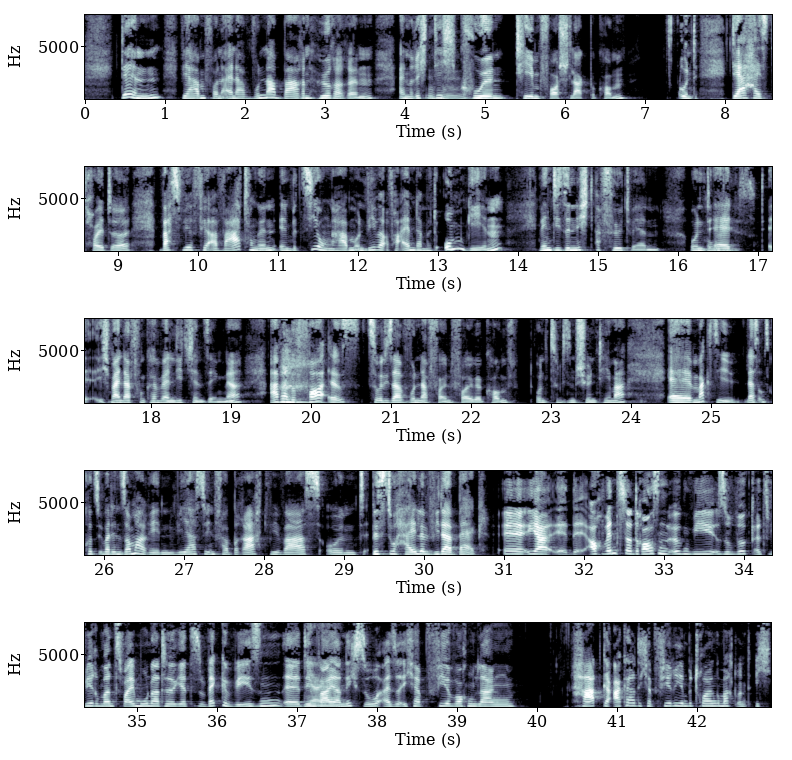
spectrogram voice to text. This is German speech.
denn wir haben von einer wunderbaren Hörerin einen richtig coolen Themenvorschlag bekommen. Und der heißt heute, was wir für Erwartungen in Beziehungen haben und wie wir vor allem damit umgehen, wenn diese nicht erfüllt werden. Und äh, yes. äh, ich meine, davon können wir ein Liedchen singen, ne? Aber bevor es zu dieser wundervollen Folge kommt und zu diesem schönen Thema, äh, Maxi, lass uns kurz über den Sommer reden. Wie hast du ihn verbracht? Wie war's? Und bist du heile wieder back? Äh, ja, äh, auch wenn es da draußen irgendwie so wirkt, als wäre man zwei Monate jetzt weg gewesen, äh, dem Ja, war ja. ja. nicht so. Also ich habe vier Wochen lang hart geackert, ich habe Ferienbetreuung gemacht und ich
